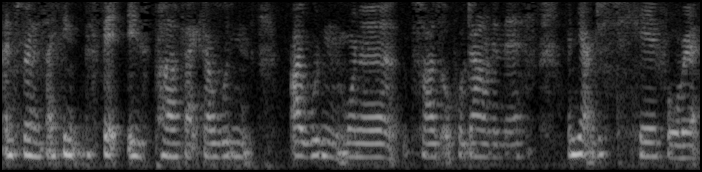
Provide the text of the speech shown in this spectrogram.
And to be honest I think the fit is perfect. I wouldn't I wouldn't want to size up or down in this and yeah I'm just here for it.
